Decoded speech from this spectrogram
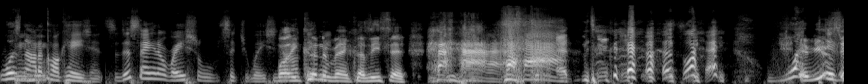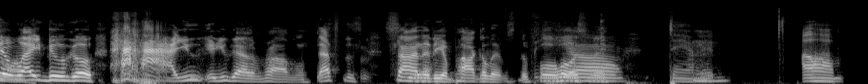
was not a Caucasian. So this ain't a racial situation. Well, he don't think couldn't have been because he said, ha ha. It's like, what if you is see a white dude go, ha ha, you you got a problem. That's the sign of the apocalypse, the full horseman. Damn it. Um.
